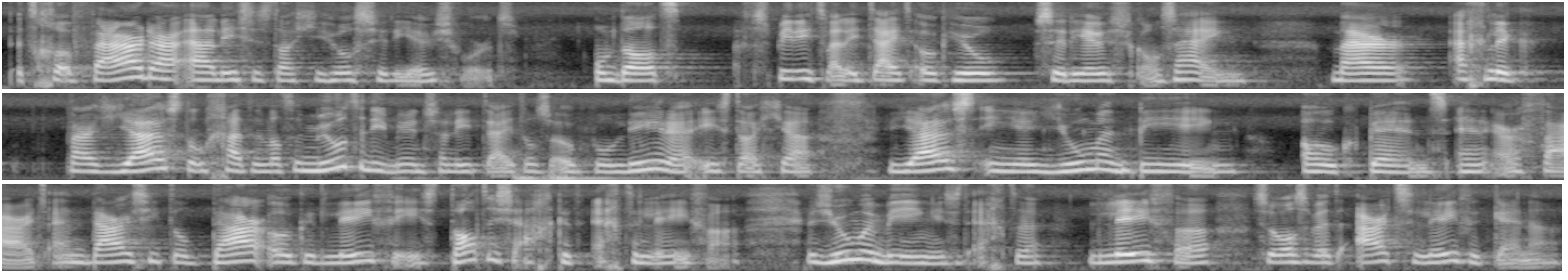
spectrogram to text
het gevaar daaraan is, is dat je heel serieus wordt. Omdat spiritualiteit ook heel serieus kan zijn. Maar eigenlijk waar het juist om gaat en wat de multidimensionaliteit ons ook wil leren, is dat je juist in je human being ook bent en ervaart. En daar ziet dat daar ook het leven is. Dat is eigenlijk het echte leven. Het human being is het echte leven zoals we het aardse leven kennen.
